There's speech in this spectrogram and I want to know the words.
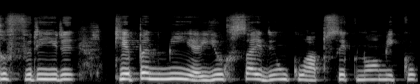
referir que a pandemia e o receio de um colapso económico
